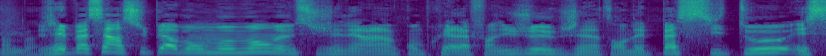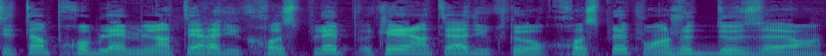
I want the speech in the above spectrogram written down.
Ah bah. j'ai passé un super bon moment, même si je n'ai rien compris à la fin du jeu et que je n'attendais pas si tôt, et c'est un problème. L'intérêt du crossplay, quel est l'intérêt du crossplay pour un jeu de deux heures?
